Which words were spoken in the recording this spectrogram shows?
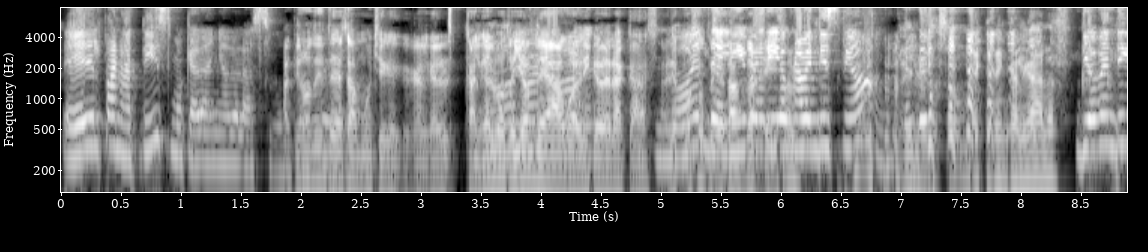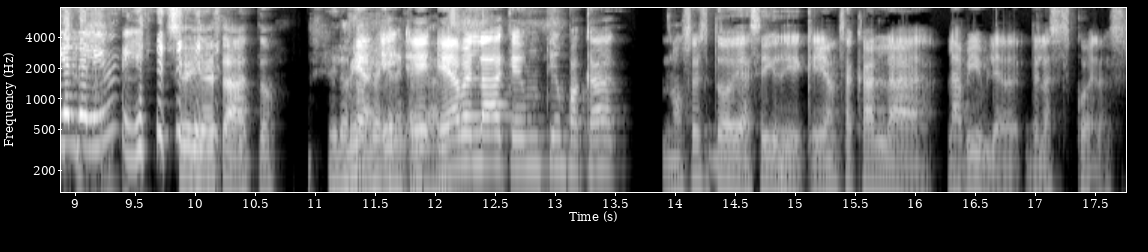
Es el fanatismo que ha dañado el asunto. A ti no te pero- interesa mucho que cargar, cargar el No, botellón no, de no, agua el- de, de la casa. No, el delivery es una bendición. Y los hombres quieren cargarlo. Dios bendiga el delivery. Sí, exacto. Mira, eh, eh, es verdad que un tiempo acá, no sé si todavía sigue, que querían sacar la, la Biblia de, de las escuelas.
